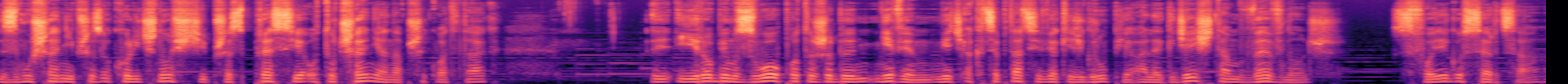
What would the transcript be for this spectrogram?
zmuszeni przez okoliczności, przez presję otoczenia na przykład, tak, i robią zło po to, żeby, nie wiem, mieć akceptację w jakiejś grupie, ale gdzieś tam wewnątrz swojego serca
